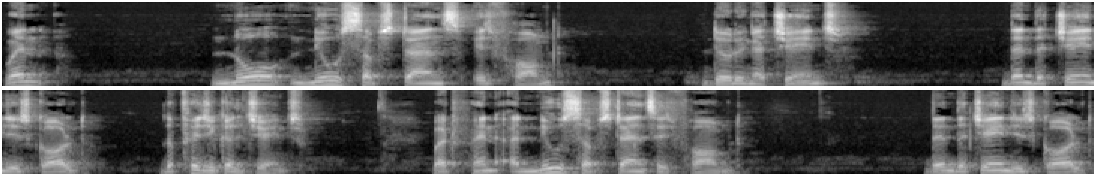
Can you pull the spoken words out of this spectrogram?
when no new substance is formed during a change, then the change is called the physical change. But when a new substance is formed, then the change is called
